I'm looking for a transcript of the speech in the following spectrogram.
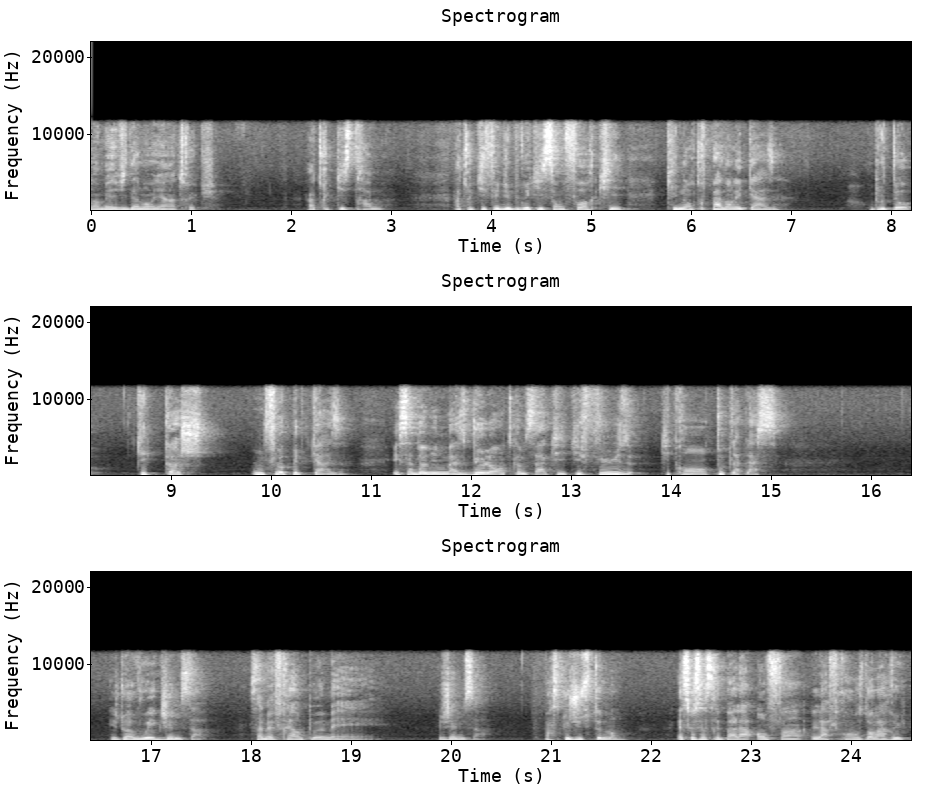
Non mais évidemment, il y a un truc. Un truc qui se trame. Un truc qui fait du bruit, qui sent fort, qui, n'entre pas dans les cases. Ou plutôt, qui coche une flopée de cases. Et ça donne une masse gueulante comme ça, qui, fuse, qui prend toute la place. Et je dois avouer que j'aime ça. Ça m'effraie un peu, mais j'aime ça. Parce que justement, est-ce que ça serait pas là, enfin, la France dans la rue?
